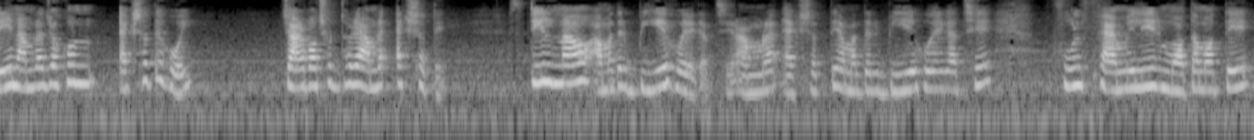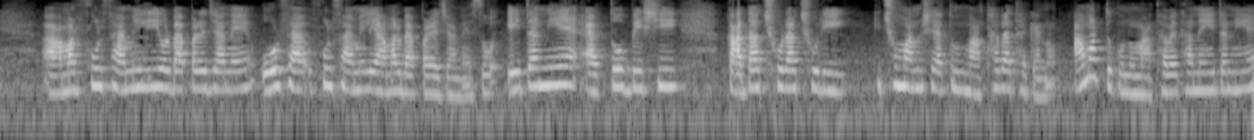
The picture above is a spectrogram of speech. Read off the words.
দেন আমরা যখন একসাথে হই, চার বছর ধরে আমরা একসাথে। স্টিল নাও আমাদের বিয়ে হয়ে গেছে। আমরা একসাথে আমাদের বিয়ে হয়ে গেছে। ফুল ফ্যামিলির মতামতে, আমার ফুল ফ্যামিলি ওর ব্যাপারে জানে, ওর ফুল ফ্যামিলি আমার ব্যাপারে জানে। সো এটা নিয়ে এত বেশি কাদা ছোড়াছড়ি কিছু মানুষের এত মাথা ব্যথা কেন? আমার তো কোনো মাথা ব্যথা নেই এটা নিয়ে।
